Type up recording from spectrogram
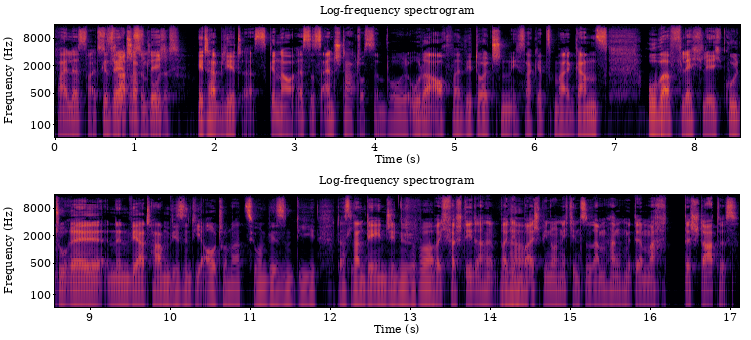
Weil es Weil es ein Statussymbol gesellschaftlich ist. etabliert ist. Genau, es ist ein Statussymbol. Oder auch, weil wir Deutschen, ich sag jetzt mal ganz oberflächlich, kulturell einen Wert haben. Wir sind die Autonation, wir sind die, das Land der Ingenieure. Aber ich verstehe da bei Ja. dem Beispiel noch nicht den Zusammenhang mit der Macht des Staates.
